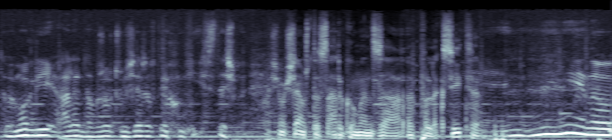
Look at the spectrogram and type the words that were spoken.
to by mogli, ale dobrze oczywiście, że w tej Unii jesteśmy. Właśnie myślałem, że to jest argument za polexitem. Nie, nie no,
